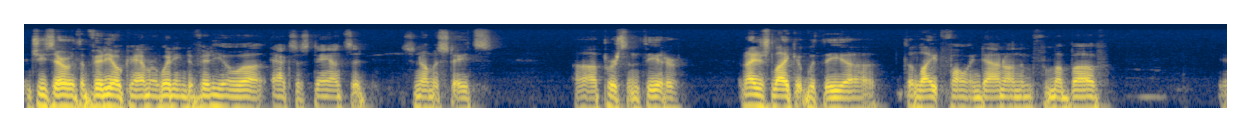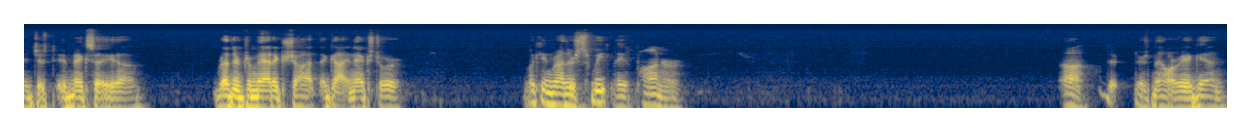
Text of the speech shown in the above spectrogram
And she's there with a video camera waiting to video uh, Axis Dance at Sonoma State's uh, Person Theater. And I just like it with the, uh, the light falling down on them from above. It just, it makes a uh, rather dramatic shot, the guy next to her looking rather sweetly upon her. Ah, there- there's Mallory again.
